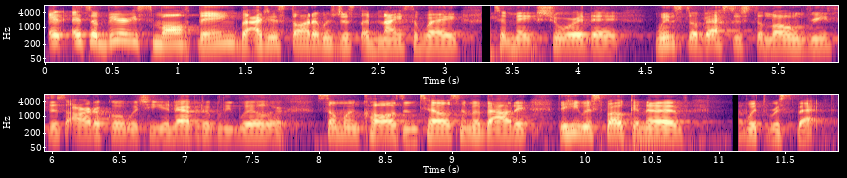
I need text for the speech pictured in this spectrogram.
It, it's a very small thing, but I just thought it was just a nice way to make sure that when Sylvester Stallone reads this article, which he inevitably will, or someone calls and tells him about it, that he was spoken of with respect.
